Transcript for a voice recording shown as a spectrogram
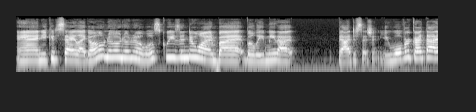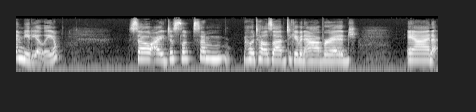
And you could say, like, oh, no, no, no, we'll squeeze into one. But believe me, that bad decision. You will regret that immediately. So I just looked some hotels up to give an average. And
